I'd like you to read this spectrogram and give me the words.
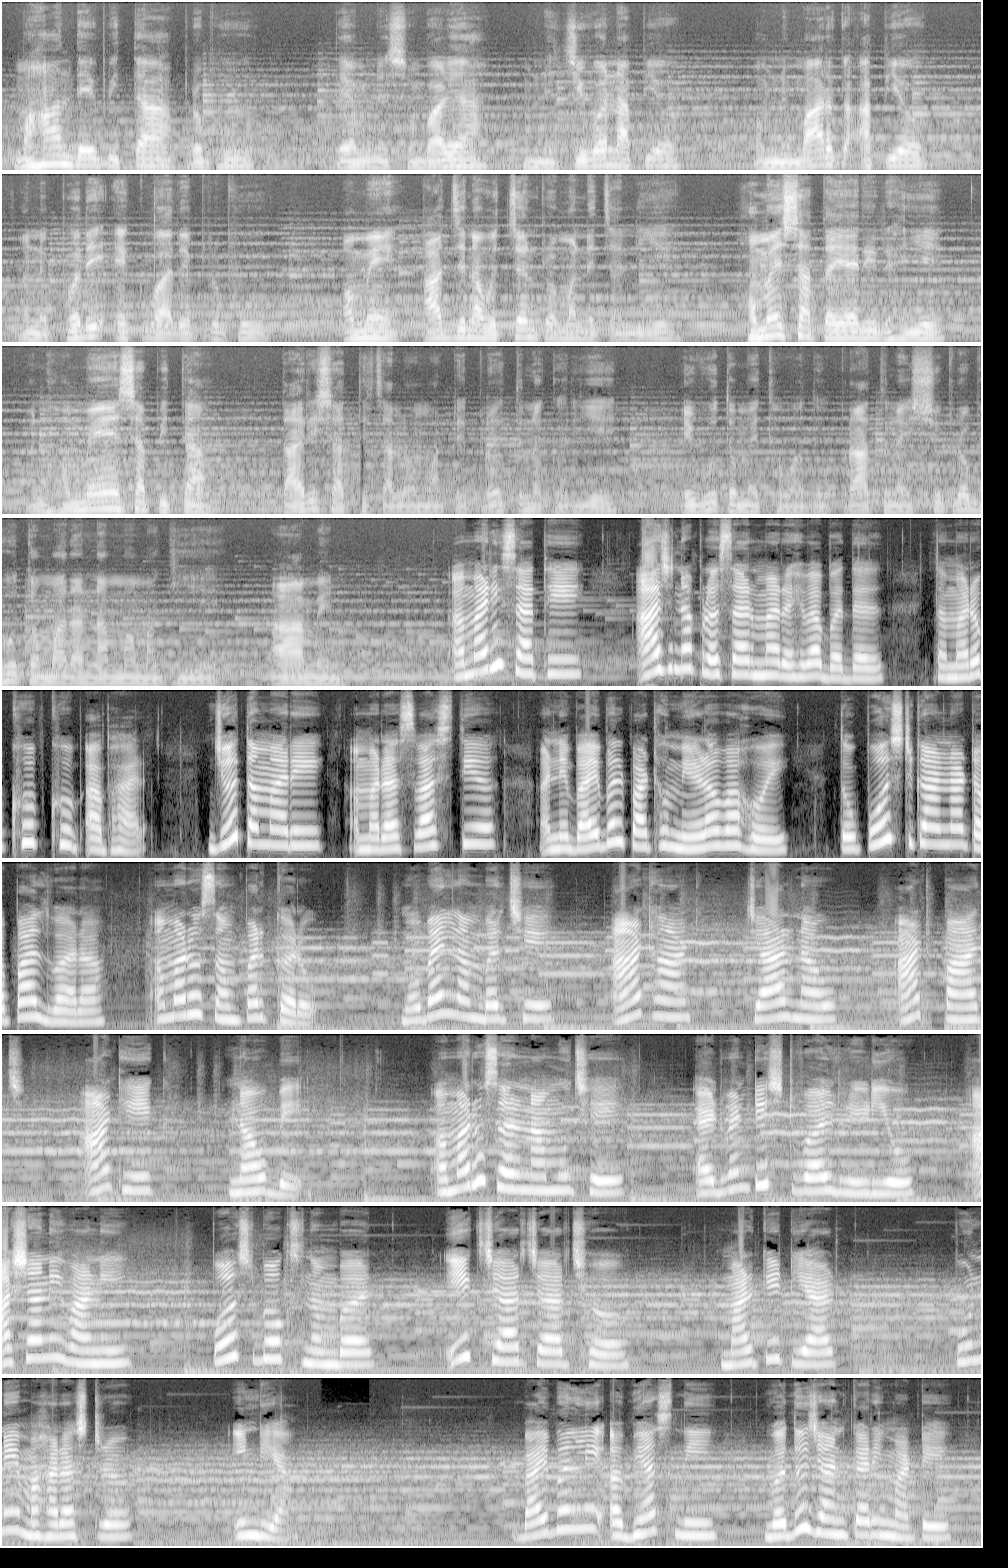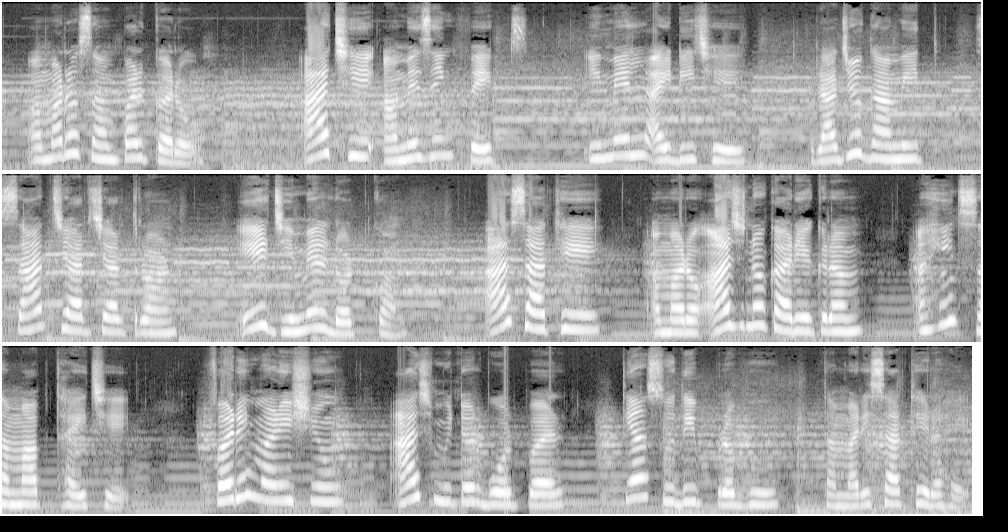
મહાન દેવ પિતા, પ્રભુ તેમને સંભાળ્યા, અમને જીવન આપ્યો, અમને માર્ગ આપ્યો અને ફરી એકવારે પ્રભુ, અમે આજના વચન પ્રમાણે ચાલીએ. હંમેશા તૈયારી રહીએ અને હંમેશા પિતા તારી સાથે ચાલવા માટે પ્રયત્ન કરીએ, એવું તમે થવા દો. પ્રાર્થના ઈશુ પ્રભુ તમારા નામમાં માગીએ. આમેન. અમારી સાથે આજના પ્રસારમાં રહેવા બદલ તમારો ખૂબ ખૂબ આભાર. જો તમારે અમારા સ્વાસ્થ્ય અને બાઇબલ પાઠો મેળવવા હોય, તો પોસ્ટકાર્ડના ટપાલ દ્વારા અમારો સંપર્ક કરો. મોબાઈલ નંબર છે આઠ આઠ ચાર નવ આઠ પાંચ આઠ એક નવ બે. અમારું સરનામું છે એડવેન્ટિસ્ટ વર્લ્ડ રેડિયો, આશાની વાણી, પોસ્ટ બોક્સ નંબર એક ચાર ચાર છ, market yard, Pune, Maharashtra, India. બાઇબલની અભ્યાસની વધુ જાણકારી માટે અમારો સંપર્ક કરો. આ છે અમેઝિંગ ફેક્ટ્સ ઈમેલ આઈડી છે રાજુ ગામિત સાત ચાર ચાર ત્રણ એ જીમેલ ડોટ કોમ આ સાથે અમારો આજનો કાર્યક્રમ અહીં જ સમાપ્ત થાય છે. ફરી મળીશું આ જ મીટર બોર્ડ પર. ત્યાં સુધી પ્રભુ તમારી સાથે રહે.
